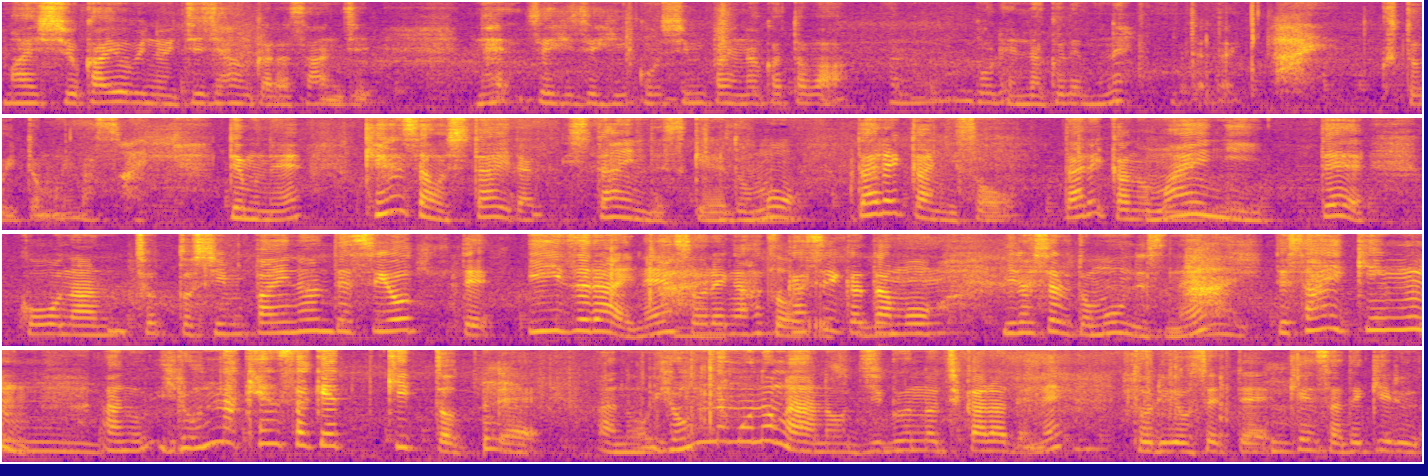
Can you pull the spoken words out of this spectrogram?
毎週火曜日の1時半から3時ねぜひぜひご心配な方はあのご連絡でもねいただくといいと思います、はい、でもね検査をしたいだしたいんですけれども、うん、誰かにそう誰かの前に行って、うん、こうなんちょっと心配なんですよって言いづらいね、はい、それが恥ずかしい方もいらっしゃると思うんですね。で、ね、最近、うん、あのいろんな検査キットって、あのいろんなものがあの自分の力でね取り寄せて検査できる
